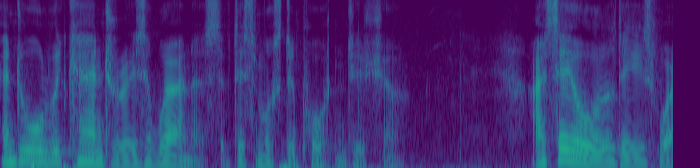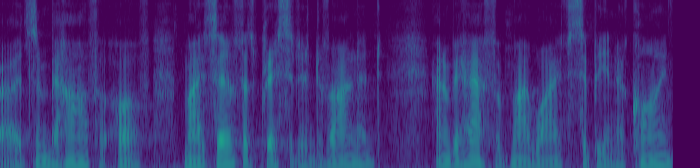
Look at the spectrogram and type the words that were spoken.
and do all we can to raise awareness of this most important issue. I say all these words on behalf of myself as President of Ireland and on behalf of my wife Sabina Coyne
